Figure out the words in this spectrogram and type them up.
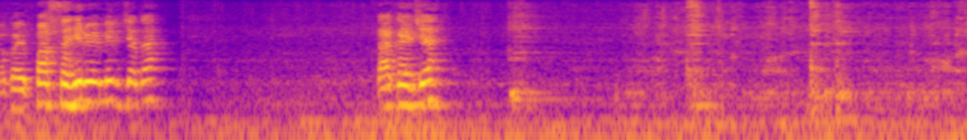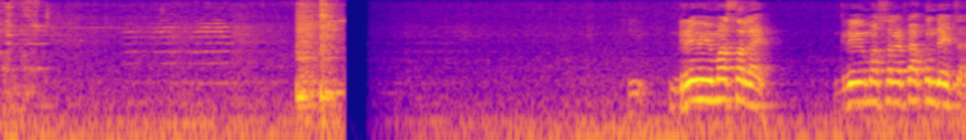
बघा पाच सहा हिरव्या मिरच्या आता टाकायच्या. ग्रेव्ही मसाला आहे. ग्रेव्ही मसाला टाकून द्यायचा.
